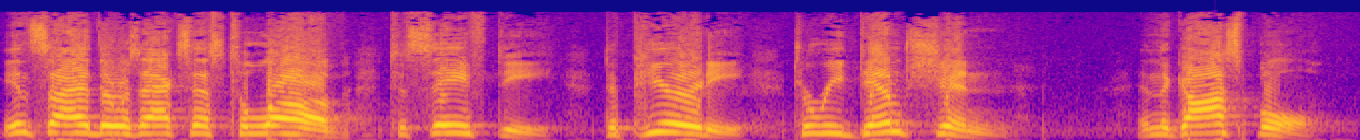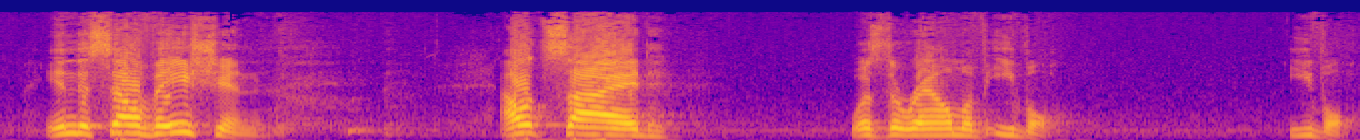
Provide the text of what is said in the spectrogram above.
Inside, there was access to love, to safety, to purity, to redemption and the gospel, into salvation. Outside was the realm of evil. Evil,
